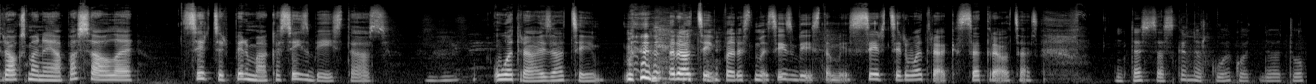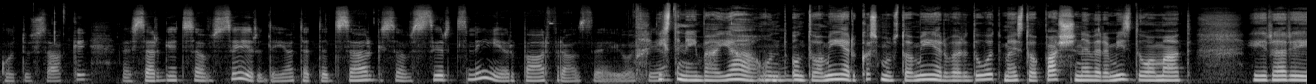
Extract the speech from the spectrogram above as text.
trauksmainajā pasaulē sirds ir pirmā, kas izbīstās. Mhm. Otrā aiz acīm. Ar acīm parasti mēs izbīstamies. Sirds ir otrā, kas satraucās. Tas saskan ar ko, ko, to, ko tu saki, sargiet savu sirdi, ja? tad, tad sargi savas sirds mieru pārfrāzējot. Ja? Īstenībā jā, un, mm. un to mieru, kas mums to mieru var dot, mēs to paši nevaram izdomāt, ir arī,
